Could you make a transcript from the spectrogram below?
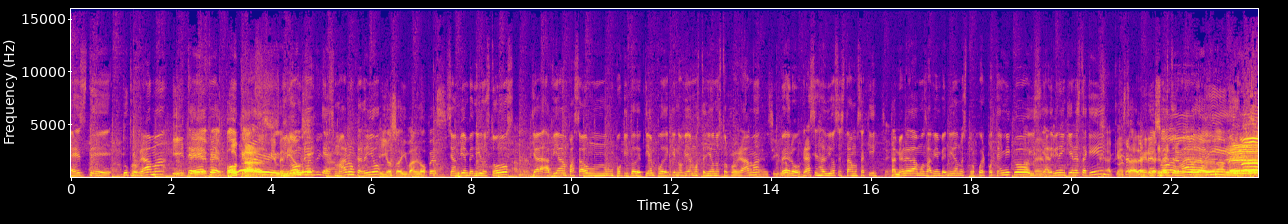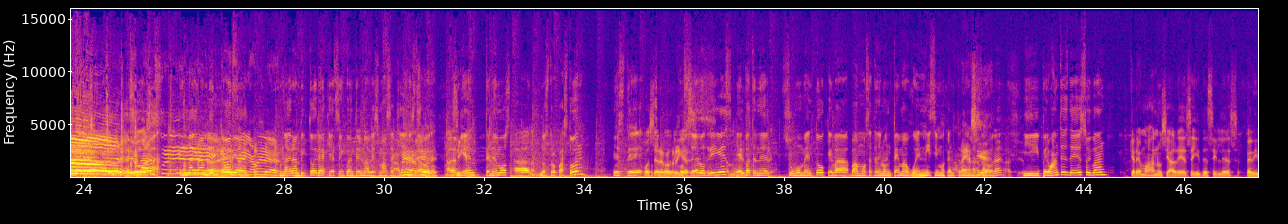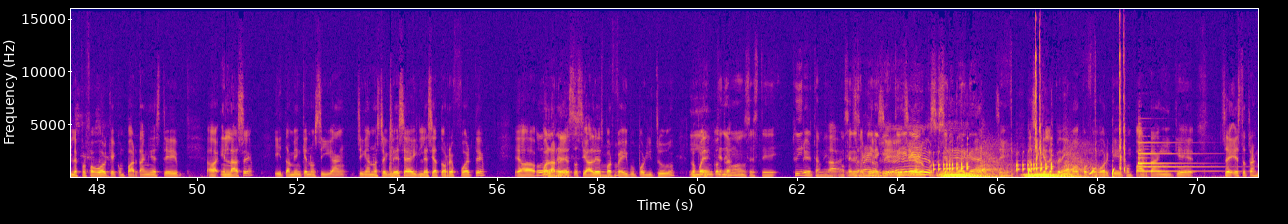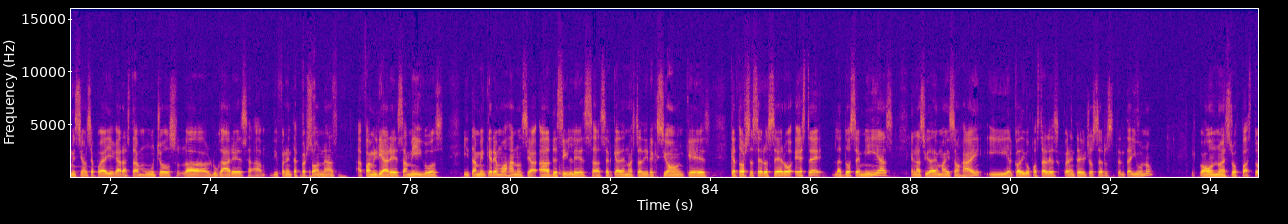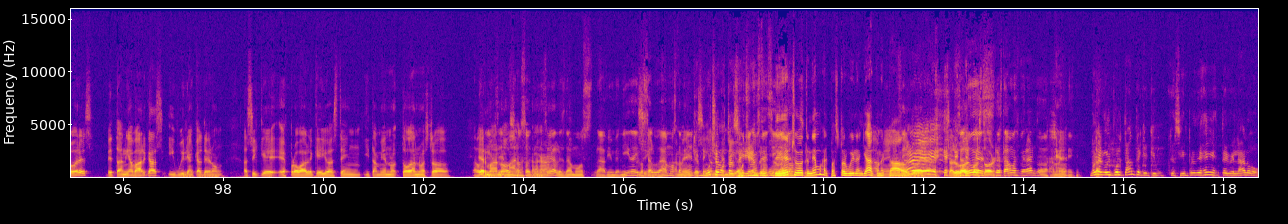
a este tu programa ITF Podcast. Mi Bienvenidos. nombre es Marlon Carrillo. Y yo soy Iván López. Sean bienvenidos todos. Amén. Ya habían pasado un, un poquito de tiempo de que no habíamos tenido nuestro programa, la- pero gracias a Dios estamos aquí. Sí. También le damos la bienvenida a nuestro cuerpo técnico y si- adivinen quién está aquí. Aquí está de regreso. Nuestro hermano David. Amén. Es una, una gran Amén. victoria, una gran victoria que él se encuentre una vez más aquí en Amén, esta hora. También tenemos a nuestro pastor, este José, José Rodríguez. José Rodríguez, Amén. él va a tener su momento que va, vamos a tener un tema buenísimo que él trae Amén, hasta es. ahora. Y pero antes de eso, Iván, Queremos anunciarles y decirles, pedirles por favor que compartan este ah, enlace y también que nos sigan, sigan nuestra iglesia, Iglesia Torre Fuerte, ah, Todas por las las redes, redes. sociales, por Facebook, por YouTube. Lo y pueden encontrar. tenemos este Twitter también. Ah, no se les olvide Sí, que sí, Twitter síganos por sí. se nos puede quedar. Sí, así que les pedimos por favor que compartan y que se- esta transmisión se pueda llegar hasta muchos ah, lugares, a diferentes personas, a familiares, amigos. Y también queremos anunciar, a decirles acerca de nuestra dirección que es 1400 Este, las 12 millas en la ciudad de Madison High y el código postal es 48071 con nuestros pastores Betania Vargas y William Calderón. Así que es probable que ellos estén y también no- toda nuestra Audiencia, hermanos. hermanos, ajá, audiencia, les damos la bienvenida y los Sí. saludamos Amén, también. que muchos nos están siguiendo. De hecho, Sí. tenemos al pastor William ya Amén, conectado. aleluya. Saludos al Saludos, pastor. lo estábamos esperando. Amén. No, y algo importante, que, que, que siempre dejen este, ¿verdad? Los,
